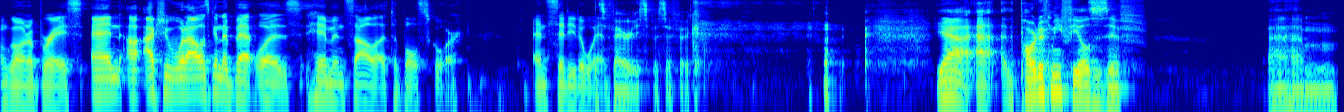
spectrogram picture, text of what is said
I'm going to brace. And uh, actually, what I was going to bet was him and Salah to both score, and City to win. it's very specific. yeah, uh, part of me feels as if um,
